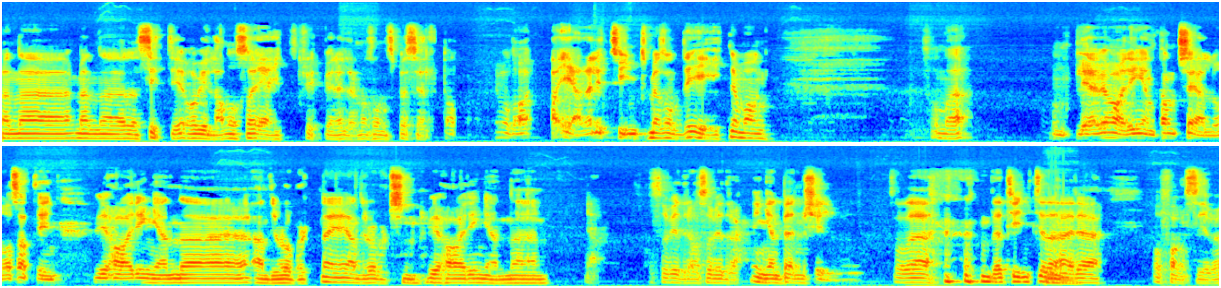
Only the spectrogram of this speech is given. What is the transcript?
men, uh, men uh, City og Villa nå så er ikke Trippier heller noe sånn spesielt. Og da er det litt tynt med sånn Det er ikke noe mange sånne ordentlige Vi har ingen Cancelo å sette inn. Vi har ingen Andy Robert, nei, Andy Robertson. Vi har ingen ja, videre og så videre. Ingen Ben Shilwell. Så det, det, er tynt i det her. her offensive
